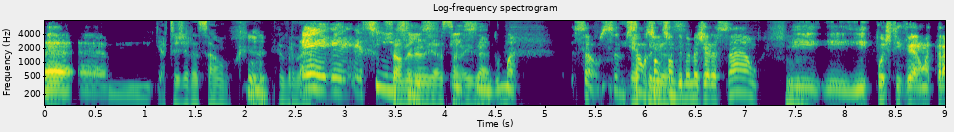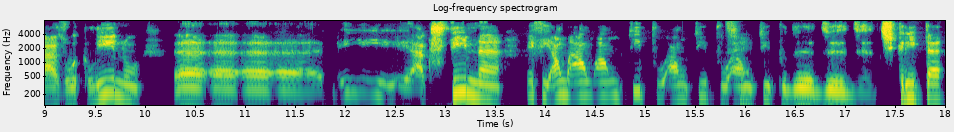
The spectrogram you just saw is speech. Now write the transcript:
uh, um, esta geração é verdade é, é, é sim, são sim, da geração sim, sim, de uma são, são, é são, são, da mesma geração uhum. e, e, e, depois tiveram atrás o Aquilino, uh, uh, e a Agostina, enfim, há um, há um, há um tipo, há um tipo, há um tipo de, de, de, de escrita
